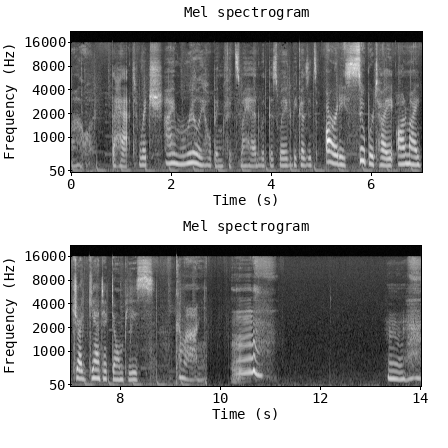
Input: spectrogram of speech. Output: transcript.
Wow. The hat, which I'm really hoping fits my head with this wig because it's already super tight on my gigantic dome piece. Come on. Mm. Hmm.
